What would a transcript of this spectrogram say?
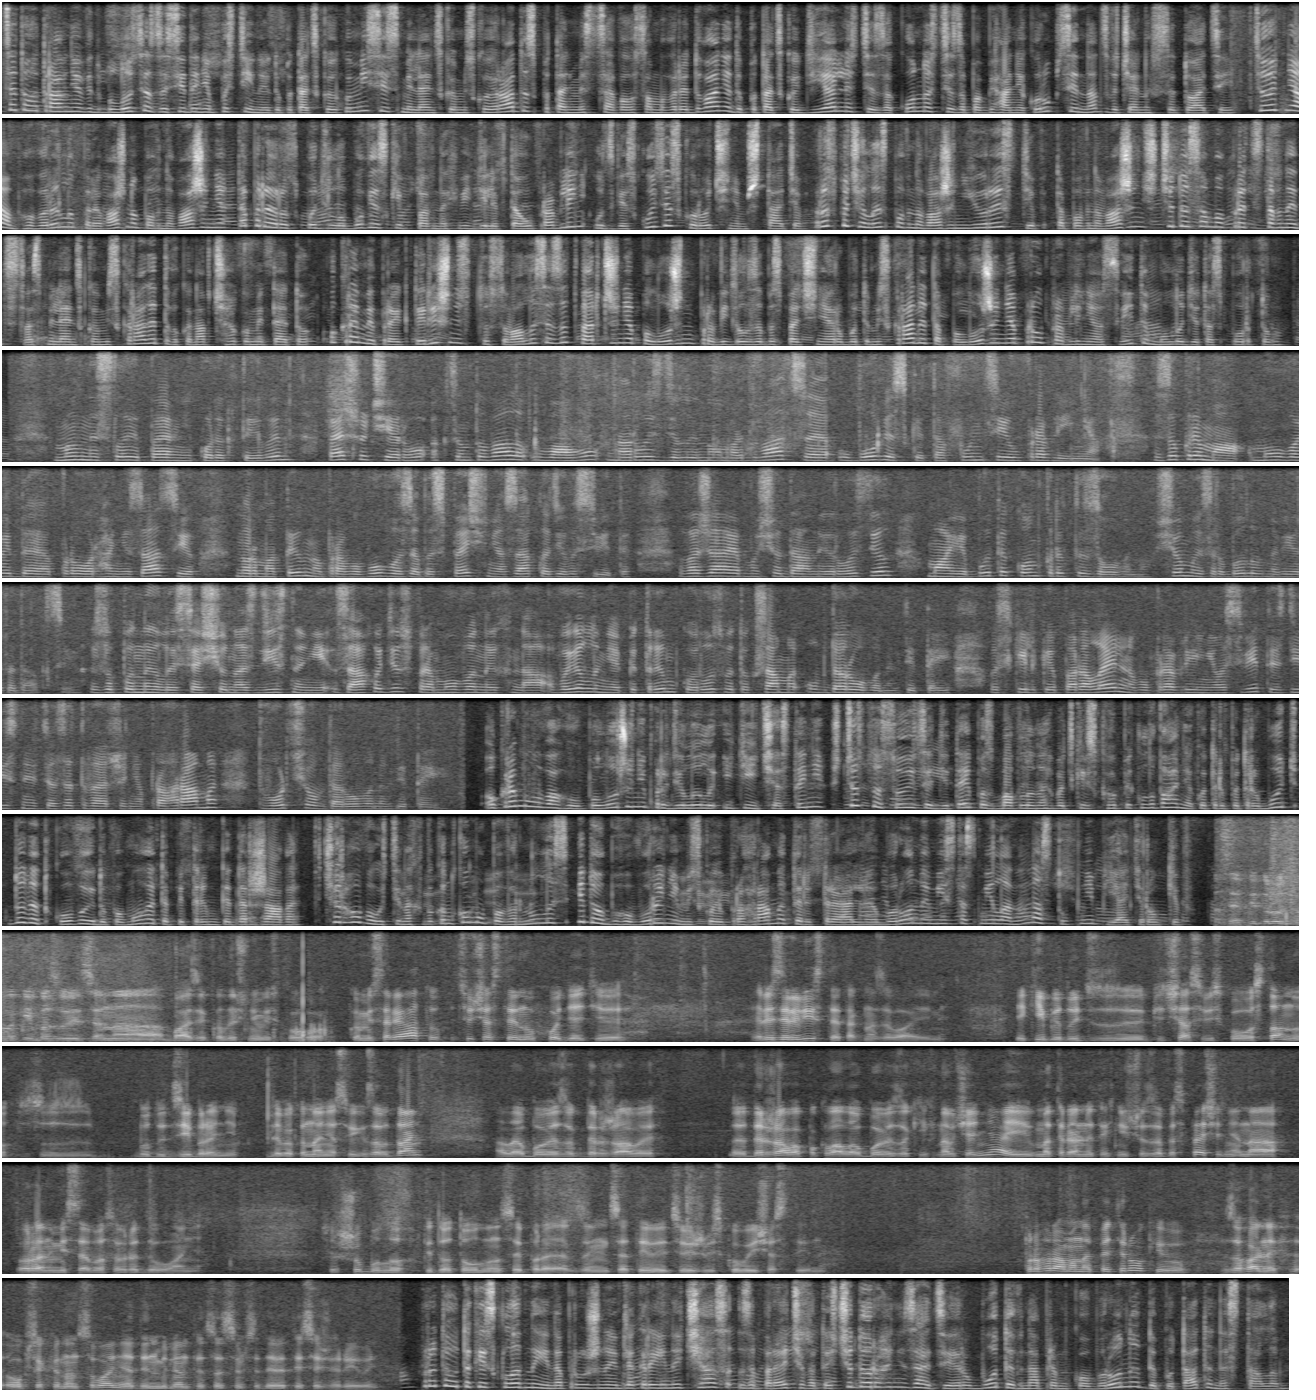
20 травня відбулося засідання постійної депутатської комісії Смілянської міської ради з питань місцевого самоврядування, депутатської діяльності, законності, запобігання корупції, надзвичайних ситуацій. Цього дня обговорили переважно повноваження та перерозподіл обов'язків певних відділів та управлінь у зв'язку зі скороченням штатів. Розпочали з повноважень юристів та повноважень щодо самопредставництва Смілянської міськради та виконавчого комітету. Окремі проекти рішень стосувалися затвердження положень про відділ забезпечення роботи міськради та положення про управління освіти, молоді та спорту. Ми внесли певні корективи. В першу чергу акцентували увагу на розділі номер 2 – це обов'язки та функції управління. Зокрема, мова йде про організацію нормативно-правового забезпечення закладів освіти. Вважаємо, що даний розділ має бути конкретизовано, що ми зробили в новій редакції. Зупинилися, що на здійсненні заходів, спрямованих на виявлення, підтримку розвиток саме обдарованих дітей, оскільки паралельно в управлінні освіти здійснюється затвердження програми творчо обдарованих дітей. Окрему увагу у положенні приділили і тій частині, що стосується дітей, позбавлених батьківського піклування, котрі потребують додаткової допомоги та підтримки держави. Вчергово у стінах виконкому повернулись і до обговорення міської програми територіальної оборони міста Сміла на наступні п'ять років. Це підрозділ, який базується на базі колишнього військового комісаріату. Цю частину входять е, резервісти, так називаємо, які будуть під час військового стану будуть зібрані для виконання своїх завдань, але обов'язок держави. е, Держава поклала обов'язок їх навчання і матеріально-технічне забезпечення на органи місцевого самоврядування. Що було підготовлено цей проект за ініціативи цієї ж військової частини. Програма на 5 років, загальний обсяг фінансування 1 мільйон 579 тисяч гривень. Проте у такий складний і напружений для країни час заперечувати щодо організації роботи в напрямку оборони депутати не стали.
